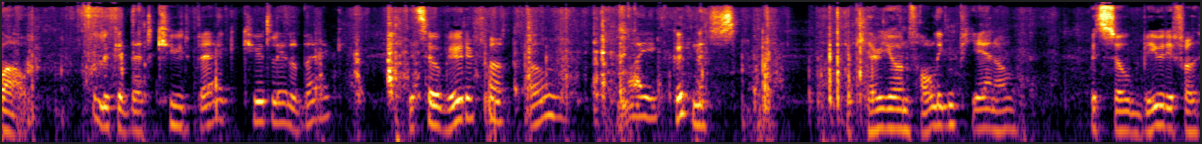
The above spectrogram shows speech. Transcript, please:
Wow, look at that cute bag, cute little bag. It's so beautiful. Oh my goodness. The carry-on folding piano with so beautiful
